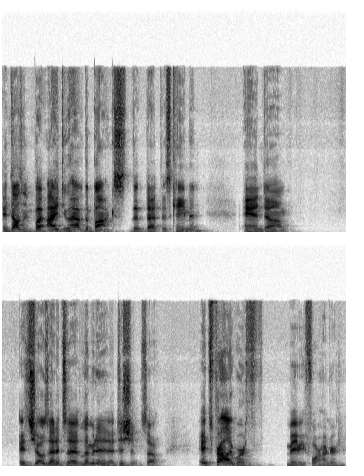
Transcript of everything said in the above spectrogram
it doesn't, but I do have the box that, that this came in, and um, it shows that it's a limited edition. So it's probably worth maybe 400.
